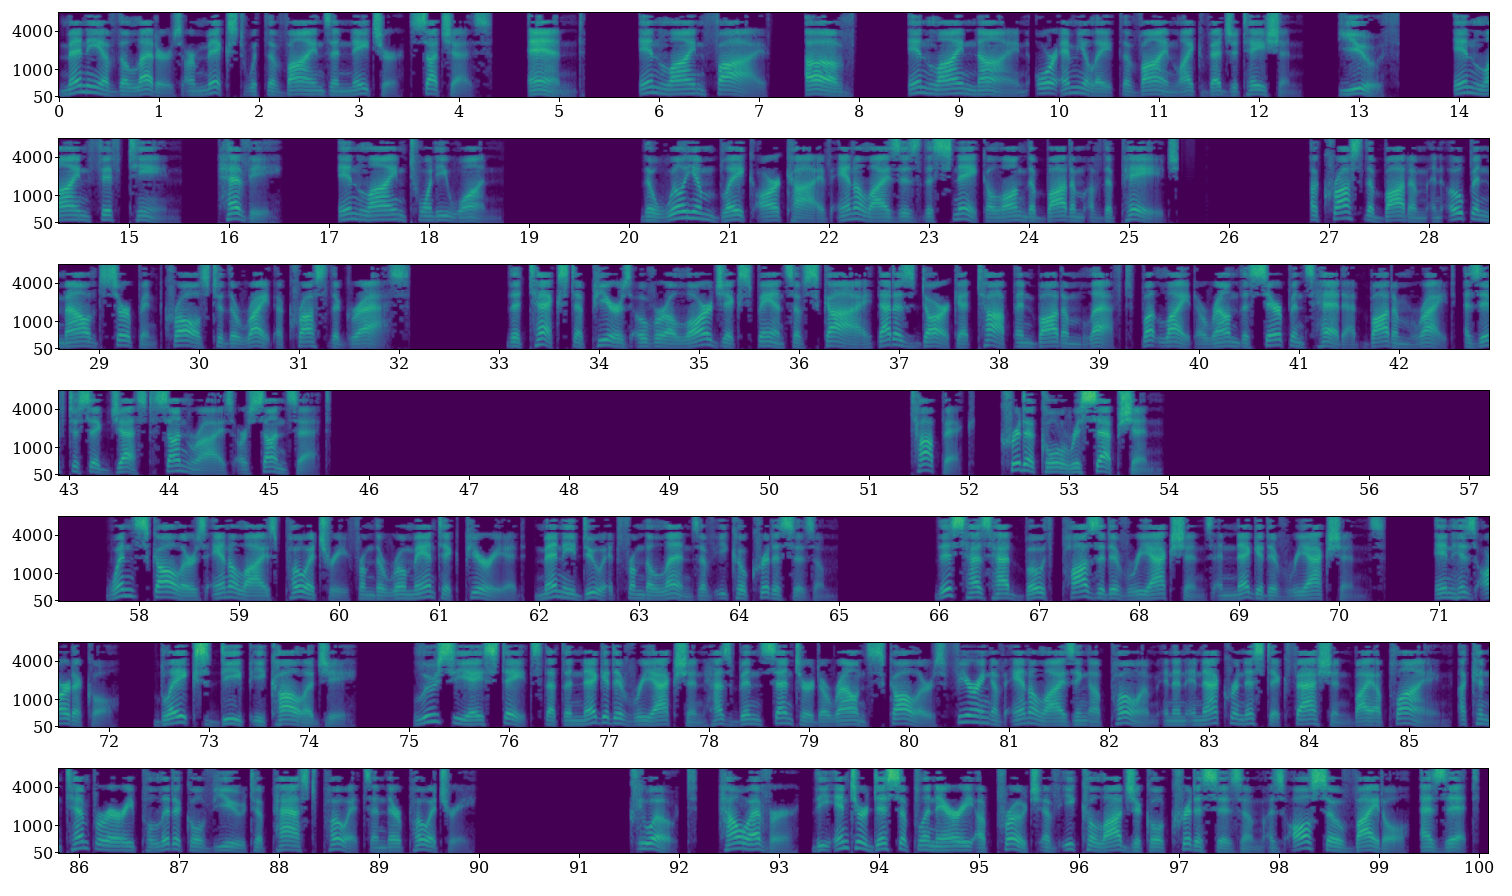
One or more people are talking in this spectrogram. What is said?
Many of the letters are mixed with the vines and nature such as and in line 5, of in line 9 or emulate the vine-like vegetation, youth in line 15, heavy in line 21. The William Blake Archive analyzes the snake along the bottom of the page. Across the bottom an open-mouthed serpent crawls to the right across the grass. The text appears over a large expanse of sky that is dark at top and bottom left but light around the serpent's head at bottom right, as if to suggest sunrise or sunset. Topic: Critical reception. When scholars analyze poetry from the Romantic period, many do it from the lens of ecocriticism. This has had both positive reactions and negative reactions. In his article, Blake's Deep Ecology, Lussier states that the negative reaction has been centered around scholars fearing of analyzing a poem in an anachronistic fashion by applying a contemporary political view to past poets and their poetry. Quote, However, the interdisciplinary approach of ecological criticism is also vital, as it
